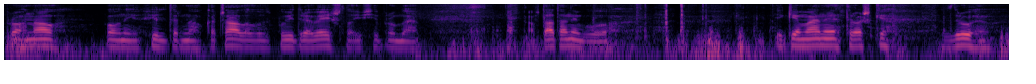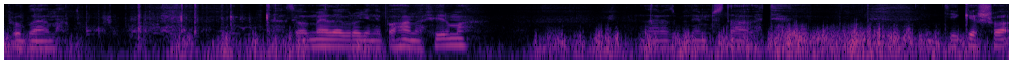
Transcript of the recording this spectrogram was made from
прогнав, повний фільтр навкачало, повітря вийшло і всі проблеми. А в тата не було. Тільки в мене трошки з другим проблема. Так, це миле вроді непогана фірма. Зараз будемо ставити. Тільки що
